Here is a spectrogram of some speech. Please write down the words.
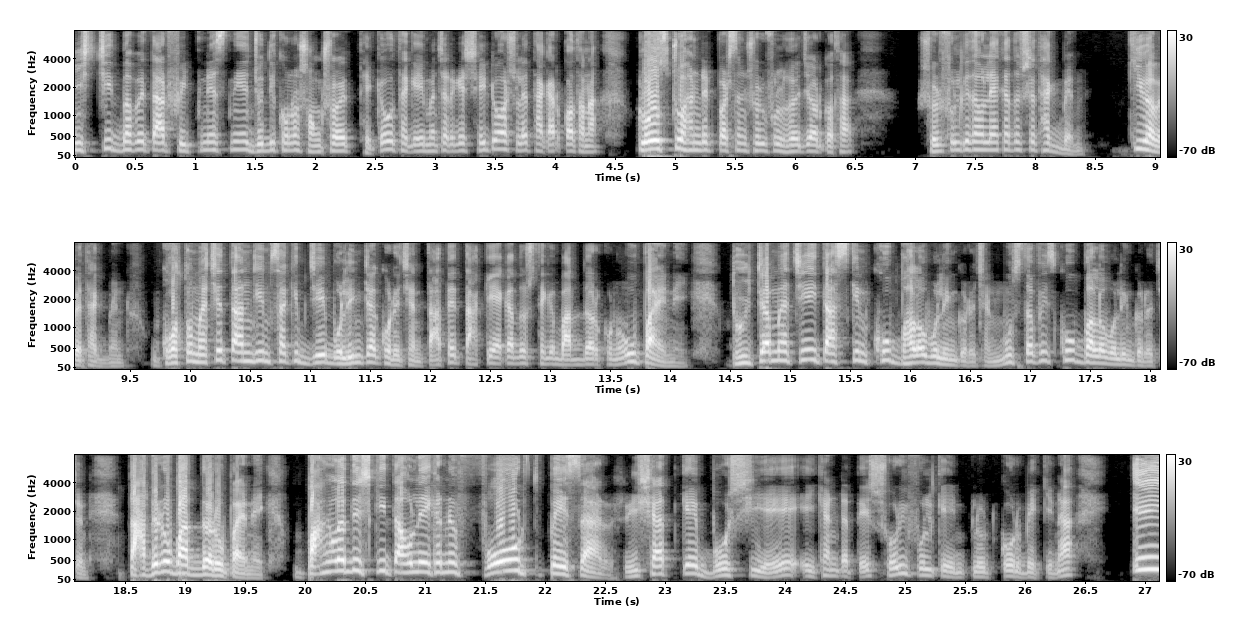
নিশ্চিতভাবে তার ফিটনেস নিয়ে যদি কোনো সংশয়ের থেকেও থাকে, এই ম্যাচের আগে সেইটাও আসলে থাকার কথা না। Close to hundred percent Shoriful হয়ে যাওয়ার কথা। শরীফুল কি তাহলে একাদশে থাকবেন? কীভাবে থাকবেন? গত ম্যাচে তানজিম সাকিব যে বোলিংটা করেছেন, তাতে তাকে একাদশ থেকে বাদ দেওয়ার কোনো উপায় নেই। দুইটা ম্যাচেই তাসকিন খুব ভালো বোলিং করেছেন, মুস্তাফিজ খুব ভালো বোলিং করেছেন, তাদেরও বাদ দেওয়ার উপায় নেই। বাংলাদেশ কি তাহলে এখানে ফোর্থ পেসার রিশাদকে বসিয়ে এইখানটাতে শরীফুলকে ইনক্লুড করবে কিনা? এই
